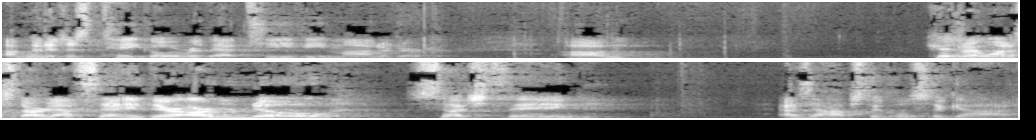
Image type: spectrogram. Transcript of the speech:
I'm going to just take over that TV monitor. Um, here's what I want to start out saying there are no such thing as obstacles to God.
